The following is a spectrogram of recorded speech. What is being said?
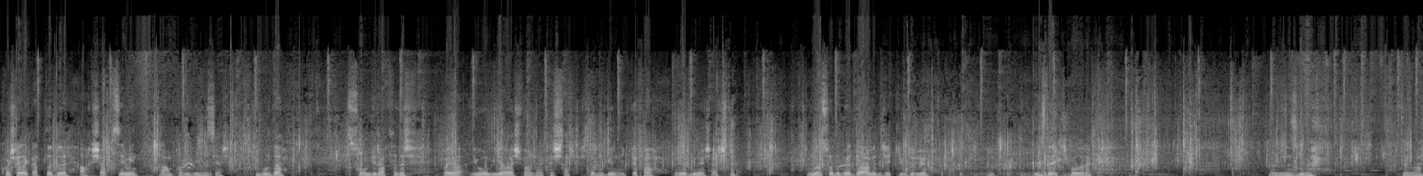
koşarak atladığı ahşap zemin rampa dediğimiz yer. Burada son bir haftadır baya yoğun bir yağış vardı arkadaşlar. İşte bugün ilk defa böyle güneş açtı. Bundan sonra da böyle devam edecek gibi duruyor. Biz de ekip olarak gördüğünüz gibi devam.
